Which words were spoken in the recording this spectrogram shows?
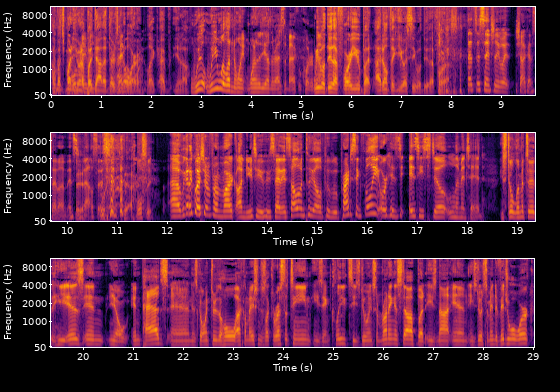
how much money or you want to put down that there's an night or? Like, I, you know, we'll we will anoint one or the other as the backup quarterback. we will do that for you, but I don't think USC will do that for us. That's essentially what Shotgun said on instant Yeah. analysis. yeah. We'll see. Uh, we got a question from Mark on YouTube who said, "Is Solomon Tuliaupupu practicing fully, or his, is he still limited?" He's still limited. He is in, you know, in pads and is going through the whole acclimation just like the rest of the team. He's in cleats. He's doing some running and stuff, but he's not in. He's doing some individual work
